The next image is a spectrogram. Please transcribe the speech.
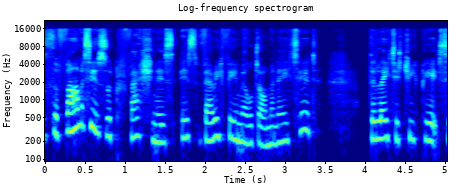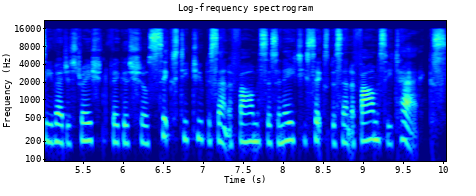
So pharmacy as a profession is is very female dominated. The latest GPHC registration figures show 62% of pharmacists and 86% of pharmacy techs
